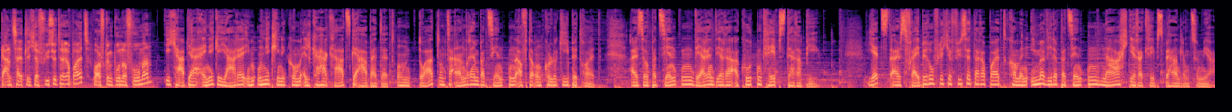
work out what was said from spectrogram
Ganzheitlicher Physiotherapeut Wolfgang Brunner-Frumann. Ich habe ja einige Jahre im Uniklinikum LKH Graz gearbeitet und dort unter anderem Patienten auf der Onkologie betreut. Also Patienten während ihrer ihrer akuten Krebstherapie. Jetzt als freiberuflicher Physiotherapeut kommen immer wieder Patienten nach ihrer Krebsbehandlung zu mir,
